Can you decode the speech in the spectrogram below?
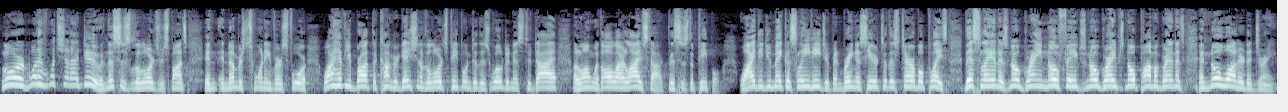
Lord, what, what should I do? And this is the Lord's response in, in Numbers 20 verse 4. Why have you brought the congregation of the Lord's people into this wilderness to die along with all our livestock? This is the people. Why did you make us leave Egypt and bring us here to this terrible place? This land has no grain, no figs, no grapes, no pomegranates, and no water to drink.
